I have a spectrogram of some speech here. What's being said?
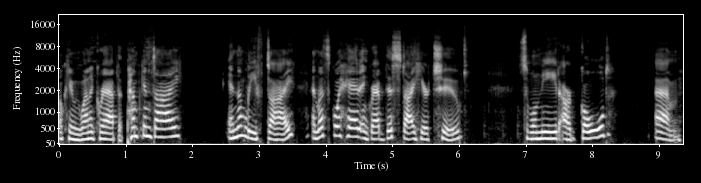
Okay, we want to grab the pumpkin die and the leaf die. And let's go ahead and grab this die here too. So we'll need our gold. Um,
